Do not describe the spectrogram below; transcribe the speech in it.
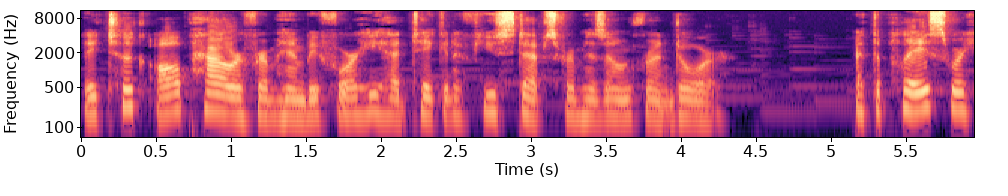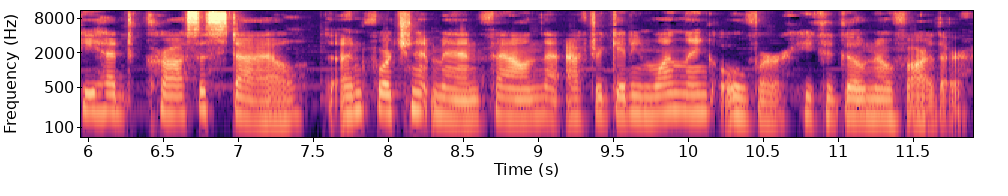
they took all power from him before he had taken a few steps from his own front door. At the place where he had to cross a stile, the unfortunate man found that after getting one leg over, he could go no farther.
